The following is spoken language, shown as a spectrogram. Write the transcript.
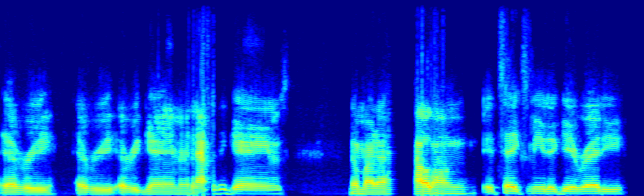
every every every game, and after the games, no matter how long it takes me to get ready,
